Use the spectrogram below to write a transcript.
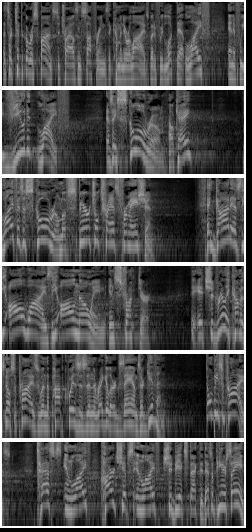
That's our typical response to trials and sufferings that come into our lives. But if we looked at life and if we viewed life as a schoolroom, okay? Life is a schoolroom of spiritual transformation. And God as the all-wise, the all-knowing instructor, it should really come as no surprise when the pop quizzes and the regular exams are given. Don't be surprised. Tests in life, hardships in life should be expected. That's what Peter's saying.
